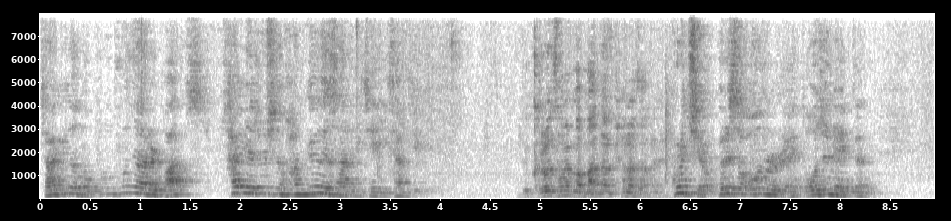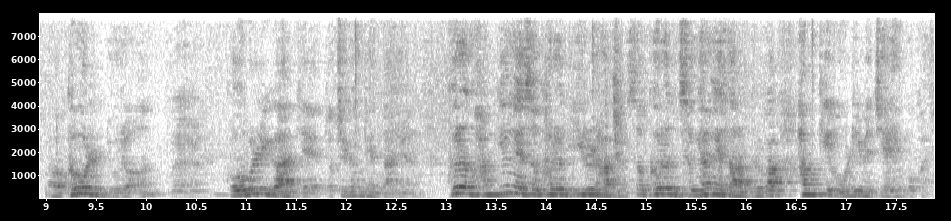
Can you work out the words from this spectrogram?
자기가 높은 분야를 받, 살려줄 수 있는 환경에서 하는 게 제일 이상적이에요. 그런 사람만 만나면 편하잖아요. 그렇죠. 그래서 오늘 했- 오전에 했던 어, 거울 누런 네. 그 원리가 이제 또 적용된다면 그런 환경에서 그런 일을 하면서 그런 성향의 사람들과 함께 어울리면 제일 행복하죠.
